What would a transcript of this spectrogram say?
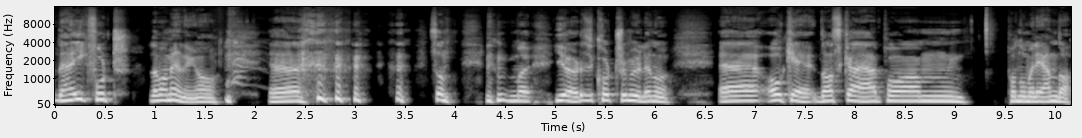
det her gikk fort. Det var meninga òg. sånn, gjør det så kort som mulig nå. Eh, ok, da skal jeg på, mm, på nummer én, da.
